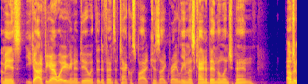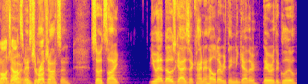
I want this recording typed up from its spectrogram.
I mean, it's you got to figure out what you're going to do with the defensive tackle spot because like Ray Lima's kind of been the linchpin, And Jamahl Johnson and Jamahl terrific. Johnson. So it's like you had those guys that kind of held everything together. They were the glue,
